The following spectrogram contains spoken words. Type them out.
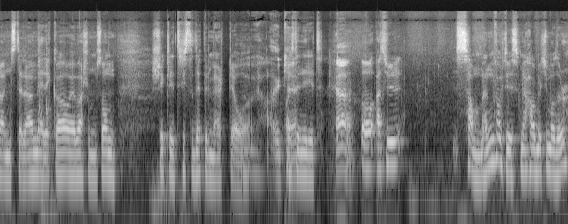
landsdel i Amerika og er bare som sånn skikkelig trist og deprimert og ja, Ok. alt den dritt. Yeah. Og jeg tror sammen faktisk med How Much Mother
